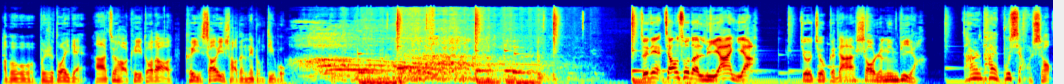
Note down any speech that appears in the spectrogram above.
啊！不不不，不是多一点啊，最好可以多到可以烧一烧的那种地步。最近江苏的李阿姨啊，就就搁家烧人民币啊，当然她也不想烧，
